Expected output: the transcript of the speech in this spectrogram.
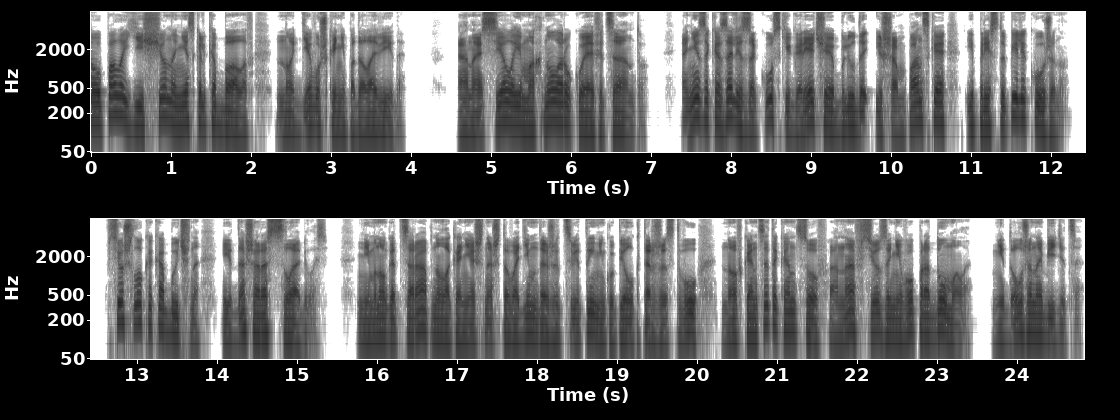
упало еще на несколько баллов, но девушка не подала вида. Она села и махнула рукой официанту. Они заказали закуски, горячее блюдо и шампанское и приступили к ужину. Все шло как обычно, и Даша расслабилась. Немного царапнуло, конечно, что Вадим даже цветы не купил к торжеству, но в конце-то концов она все за него продумала, не должен обидеться.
